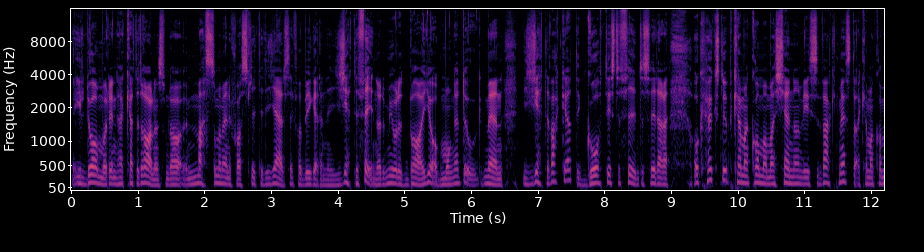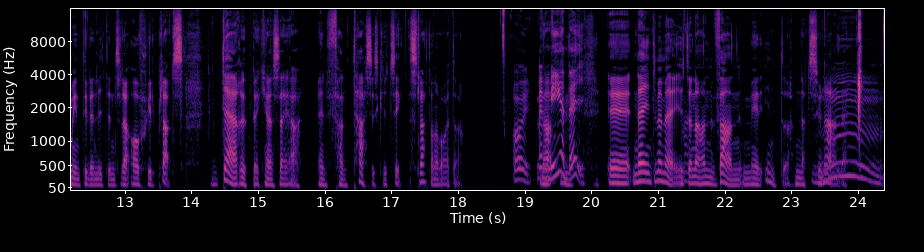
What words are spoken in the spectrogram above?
Il Domo, det är den här katedralen som då massor med människor har slitit ihjäl sig för att bygga. Den är jättefin och de gjorde ett bra jobb, många dog. Men jättevackert, gotiskt och fint och så vidare. Och högst upp kan man komma om man känner en viss vaktmästare, kan man komma in till en liten sådär avskild plats. Där uppe kan jag säga en fantastisk utsikt. Zlatan har varit där. Oj, men Ja. med dig? Eh, nej, inte med mig, utan när han vann med Inter Nationale. Mm.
